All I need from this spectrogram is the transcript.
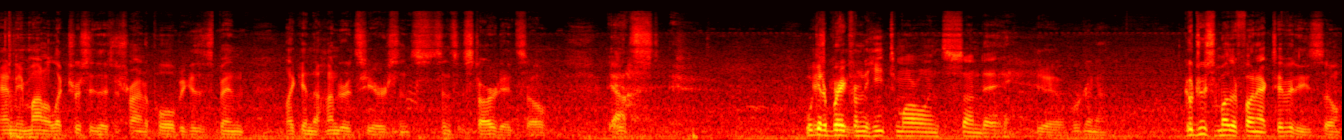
and the amount of electricity that they're trying to pull because it's been like in the hundreds here since since it started. So Yeah. it's We'll It's get a break crazy. from the heat tomorrow and Sunday. yeah, we're gonna go do some other fun activities. So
